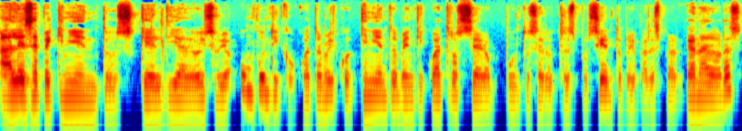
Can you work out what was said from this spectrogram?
al SP500 que el día de hoy subió un puntico, 4.524, 0.03%. Principales ganadoras.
